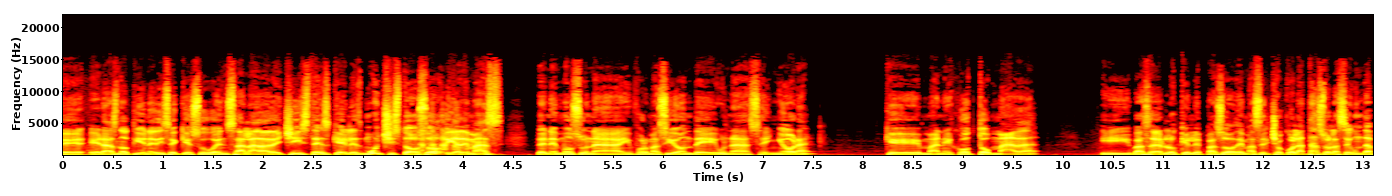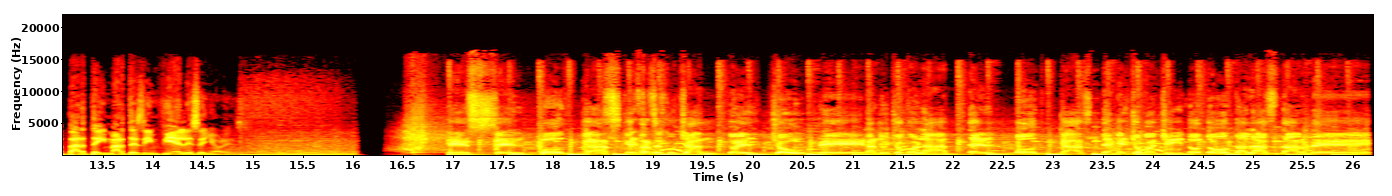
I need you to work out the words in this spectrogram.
eh, Erasno tiene, dice que su ensalada de chistes, que él es muy chistoso y además tenemos una información de una señora que manejó tomada y vas a ver lo que le pasó. Además, el chocolatazo, la segunda parte y martes de infieles, señores. Es el podcast que estás escuchando, el show de y Chocolate, el podcast de Hecho Chocachito todas las tardes.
